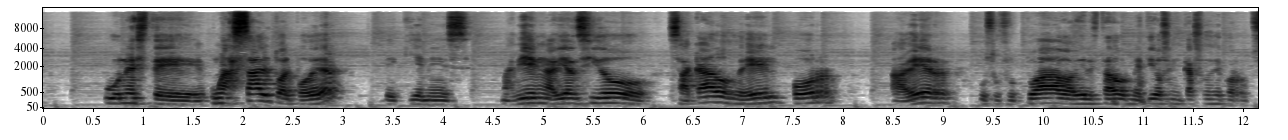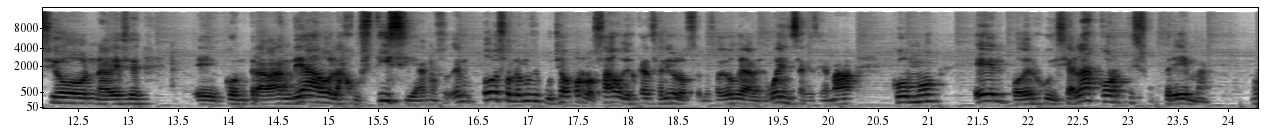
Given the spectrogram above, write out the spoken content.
un, este, un asalto al poder de quienes más bien habían sido sacados de él por haber usufructuado, haber estado metidos en casos de corrupción, a veces eh, contrabandeado la justicia. todo eso lo hemos escuchado por los audios que han salido, los, los audios de la vergüenza, que se llamaba como el Poder Judicial, la Corte Suprema,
